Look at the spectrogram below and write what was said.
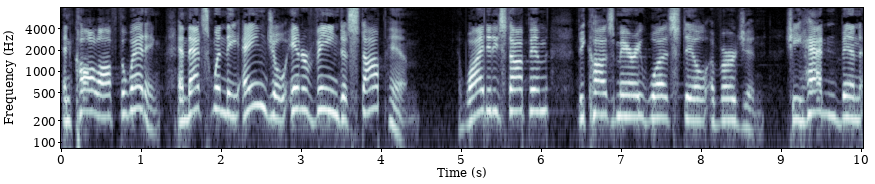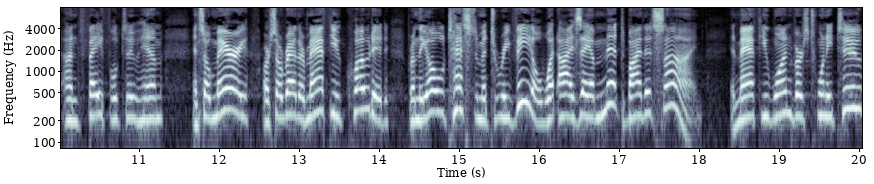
and call off the wedding. And that's when the angel intervened to stop him. Why did he stop him? Because Mary was still a virgin. She hadn't been unfaithful to him. And so Mary, or so rather Matthew quoted from the Old Testament to reveal what Isaiah meant by this sign. In Matthew 1, verse 22,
